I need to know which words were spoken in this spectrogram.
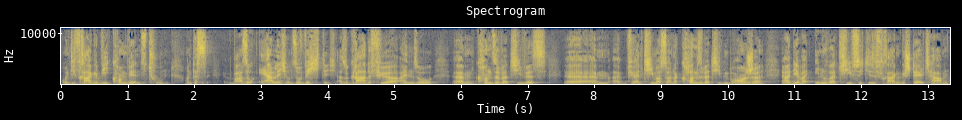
und die Frage, wie kommen wir ins Tun? Und das war so ehrlich und so wichtig. Also gerade für ein so ähm, konservatives, äh, ähm, für ein Team aus so einer konservativen Branche, ja, die aber innovativ sich diese Fragen gestellt haben.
